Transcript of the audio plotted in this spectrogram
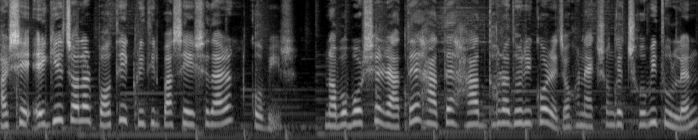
আর সে এগিয়ে চলার পথেই কৃতির পাশে এসে দাঁড়ান কবির। নববর্ষের রাতে হাতে হাত ধরাধরি করে যখন একসঙ্গে ছবি তুললেন,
